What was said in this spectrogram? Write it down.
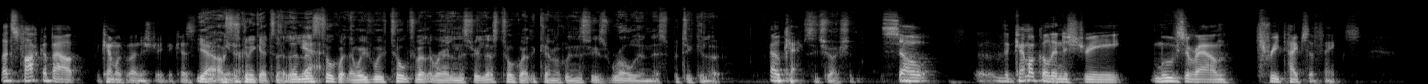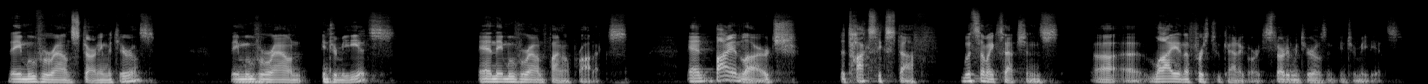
Let's talk about the chemical industry because yeah, the, I was just going to get to that. Let's yeah. talk about that. We've we've talked about the rail industry. Let's talk about the chemical industry's role in this particular okay situation. So uh, the chemical industry moves around three types of things. They move around starting materials, they move around intermediates, and they move around final products. And by and large, the toxic stuff, with some exceptions, uh, lie in the first two categories starting materials and intermediates.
